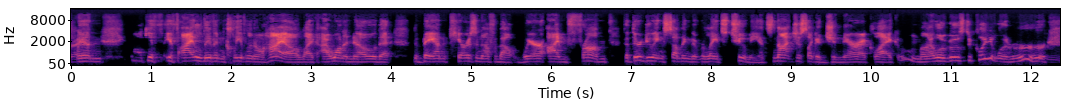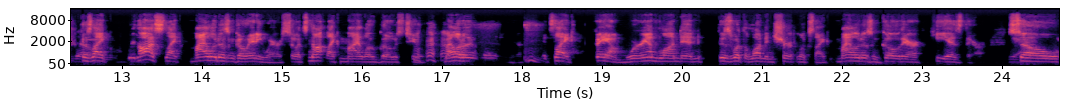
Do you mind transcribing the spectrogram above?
Right. And like if if I live in Cleveland, Ohio, like I want to know that the band cares enough about where I'm from that they're doing something that relates to me. It's not just like a generic like "Mm, Milo goes to Cleveland because like with us like Milo doesn't go anywhere, so it's not like Milo goes to Milo doesn't go anywhere. It's like bam, we're in London. This is what the London shirt looks like. Milo doesn't go there; he is there. Yeah. So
